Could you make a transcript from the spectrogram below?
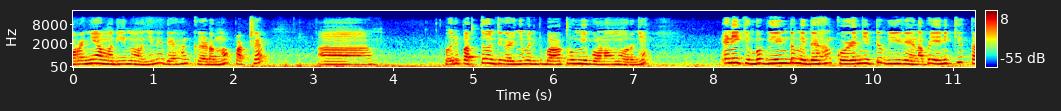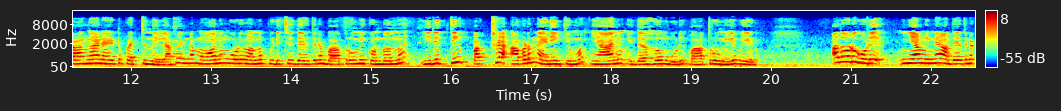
ഉറങ്ങിയാൽ മതി എന്ന് പറഞ്ഞിട്ട് ഇദ്ദേഹം കിടന്നു. പക്ഷെ ഒരു പത്ത് മിനിറ്റ് കഴിഞ്ഞപ്പോൾ എനിക്ക് ബാത്റൂമിൽ പോകണമെന്ന് പറഞ്ഞ് എണീക്കുമ്പോൾ വീണ്ടും ഇദ്ദേഹം കുഴഞ്ഞിട്ട് വീഴുകയാണ് അപ്പോൾ എനിക്ക് താങ്ങാനായിട്ട് പറ്റുന്നില്ല. അപ്പോൾ എന്റെ മോനും കൂടി വന്ന് പിടിച്ച് ഇദ്ദേഹത്തിനെ ബാത്റൂമിൽ കൊണ്ടുവന്ന് ഇരുത്തി. പക്ഷെ അവിടെ നിന്ന് എണീക്കുമ്പോൾ ഞാനും ഇദ്ദേഹവും കൂടി ബാത്റൂമിൽ വീണു. അതോടുകൂടി ഞാൻ പിന്നെ അദ്ദേഹത്തിന്റെ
